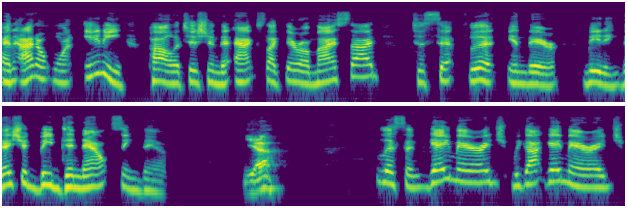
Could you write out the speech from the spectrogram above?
and I don't want any politician that acts like they're on my side to set foot in their meeting. They should be denouncing them. Yeah. Listen, gay marriage, we got gay marriage.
